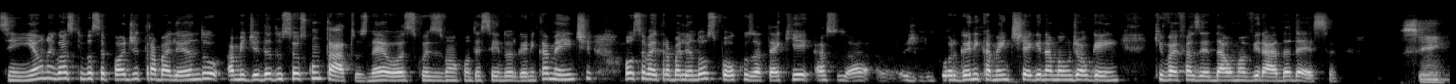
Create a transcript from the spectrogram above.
Sim, é um negócio que você pode ir trabalhando à medida dos seus contatos, né? Ou as coisas vão acontecendo organicamente, ou você vai trabalhando aos poucos até que a, a, organicamente chegue na mão de alguém que vai fazer dar uma virada dessa. Sim.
